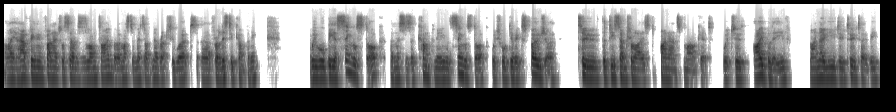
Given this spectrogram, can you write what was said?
I have been in financial services a long time, but I must admit I've never actually worked uh, for a listed company. We will be a single stock, and this is a company with a single stock, which will give exposure to the decentralized finance market, which is, I believe, I know you do too, Toby,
